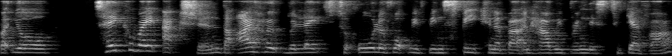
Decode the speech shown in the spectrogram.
But your takeaway action that I hope relates to all of what we've been speaking about and how we bring this together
